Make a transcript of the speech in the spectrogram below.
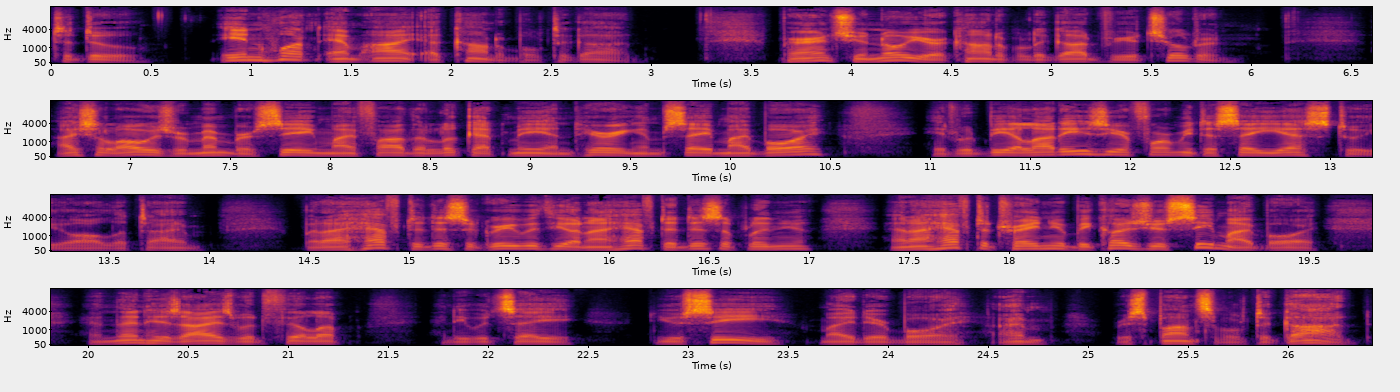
to do? In what am I accountable to God? Parents, you know you're accountable to God for your children. I shall always remember seeing my father look at me and hearing him say, My boy, it would be a lot easier for me to say yes to you all the time. But I have to disagree with you, and I have to discipline you, and I have to train you because you see, my boy. And then his eyes would fill up, and he would say, You see, my dear boy, I'm responsible to God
